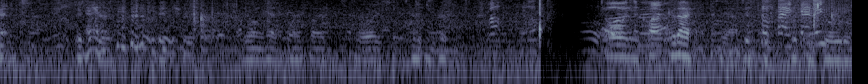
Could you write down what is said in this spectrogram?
Picture, picture. You only had twenty-five boys. Oh, in the class? Good eye. Yeah. Go five seven. Total,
